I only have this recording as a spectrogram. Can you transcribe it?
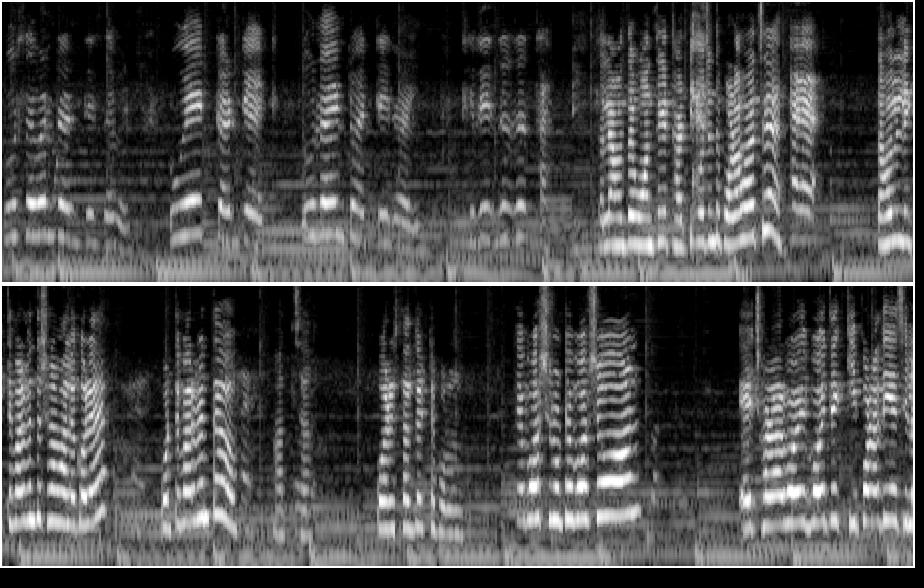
twenty seven. Two eight twenty eight. Two nine twenty nine. Three zero thirty. তাহলে আমাদের ওয়ান থেকে থার্টি পর্যন্ত পড়া হয়েছে হ্যাঁ তাহলে লিখতে পারবেন তো সোনা ভালো করে পড়তে পারবেন তো হ্যাঁ। আচ্ছা পরের সাবজেক্টটা পড়ুন উঠে বসুন উঠে বসুন এই ছড়ার বই বইতে কি পড়া দিয়েছিল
